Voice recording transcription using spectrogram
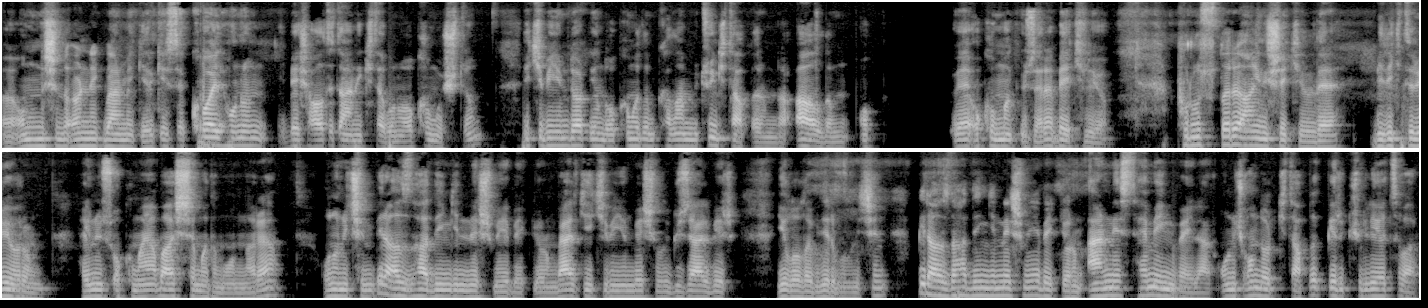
Ee, Onun dışında örnek vermek gerekirse Coelho'nun 5-6 tane kitabını okumuştum. 2024 yılında okumadığım kalan bütün kitaplarını da aldım ve okunmak üzere bekliyor. Proust'ları aynı şekilde biriktiriyorum. Henüz okumaya başlamadım onlara. Onun için biraz daha dinginleşmeyi bekliyorum. Belki 2025 yılı güzel bir yıl olabilir bunun için. Biraz daha dinginleşmeyi bekliyorum. Ernest Hemingway'ler 13-14 kitaplık bir külliyatı var.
